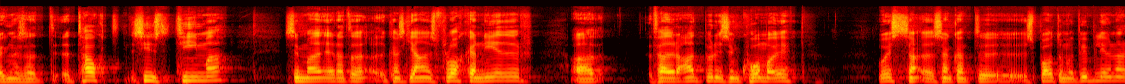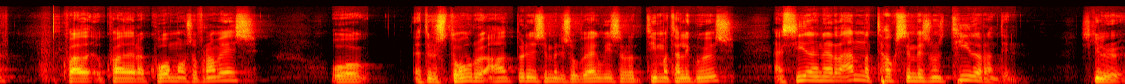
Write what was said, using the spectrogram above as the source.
Vegna þess að tákt síðustu tíma sem að er að kannski aðeins flokka niður að það er atbyrðið sem koma upp, þú veist, samkvæmt uh, spátum með biblíunar, hvað, hvað er að koma og svo framvegis og Þetta eru stóru atbyrði sem eru svo vegvísar tímatali Guðs en síðan er það annar ták sem er svona tíðarandin, skilur þau?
